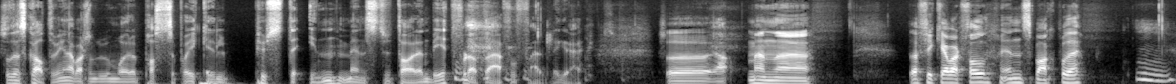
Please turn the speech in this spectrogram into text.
Så den skatevingen er bare sånn du må passe på å ikke puste inn mens du tar en bit, for det er forferdelige greier. Så ja, men uh, da fikk jeg i hvert fall en smak på det. Mm.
